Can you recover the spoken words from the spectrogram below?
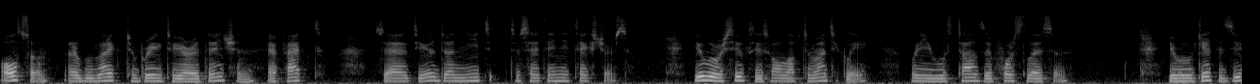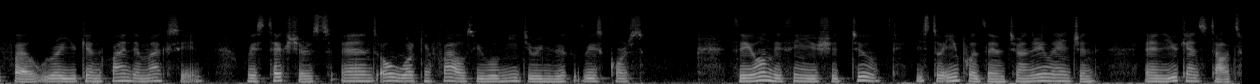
Also, I would like to bring to your attention a fact that you don't need to set any textures. You will receive this all automatically when you will start the first lesson. You will get a zip file where you can find a max scene with textures and all working files you will need during the, this course. The only thing you should do is to import them to Unreal Engine and you can start.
